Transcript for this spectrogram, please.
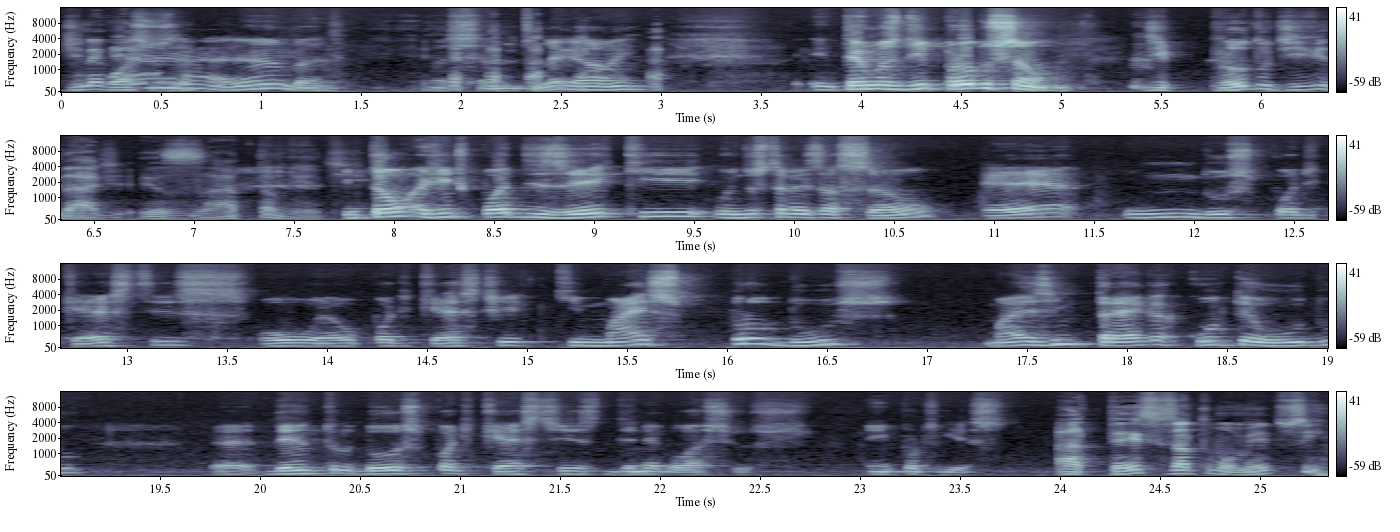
de negócios. Né? Caramba! Né? Ser muito legal, hein? Em termos de produção. De produtividade, exatamente. Então a gente pode dizer que o Industrialização é um dos podcasts, ou é o podcast que mais produz, mais entrega conteúdo é, dentro dos podcasts de negócios em português. Até esse exato momento, sim.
